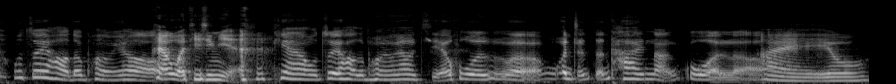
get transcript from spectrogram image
我最好的朋友，还要我提醒你？天啊，我最好的朋友要结婚了，我真的太难过了。哎呦，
